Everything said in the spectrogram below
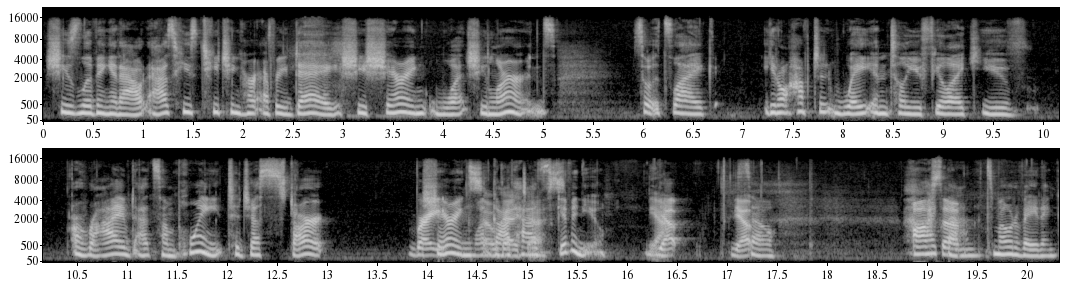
she's living it out, as he's teaching her every day, she's sharing what she learns. So it's like you don't have to wait until you feel like you've arrived at some point to just start right. sharing what so God has Jess. given you. Yeah. Yep. Yep. So awesome. Like it's motivating.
